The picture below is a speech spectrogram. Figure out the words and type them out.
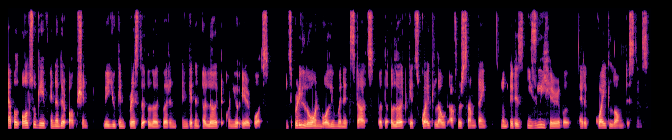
Apple also gave another option where you can press the alert button and get an alert on your AirPods. It's pretty low on volume when it starts, but the alert gets quite loud after some time, and it is easily hearable at a quite long distance.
